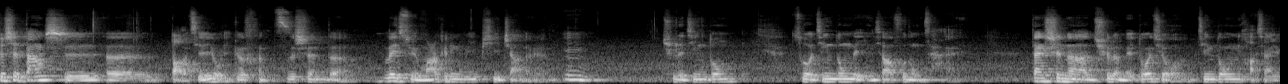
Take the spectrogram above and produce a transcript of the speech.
就是当时呃，宝洁有一个很资深的，类似于 marketing VP 这样的人，嗯去了京东，做京东的营销副总裁。但是呢，去了没多久，京东好像又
